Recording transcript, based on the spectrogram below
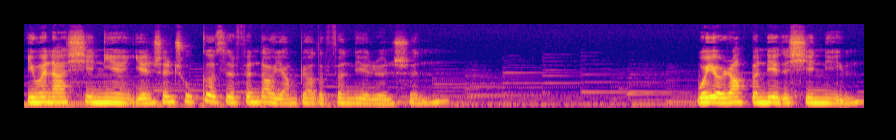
因为那信念延伸出各自分道扬镳的分裂人生。唯有让分裂的心灵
